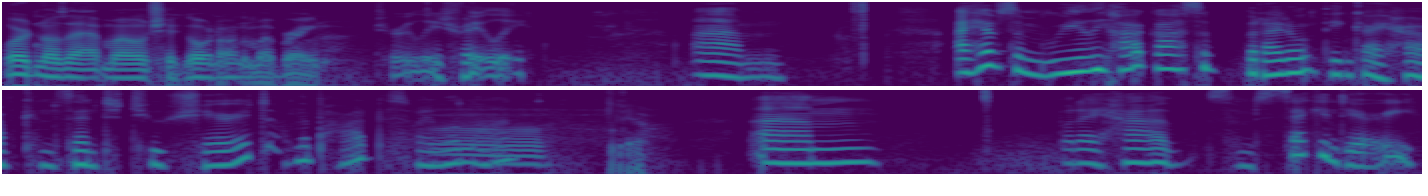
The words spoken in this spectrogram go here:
Lord knows I have my own shit going on in my brain. Truly, truly. Um, I have some really hot gossip, but I don't think I have consent to share it on the pod, so I will not. Uh, Um, but I have some secondary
